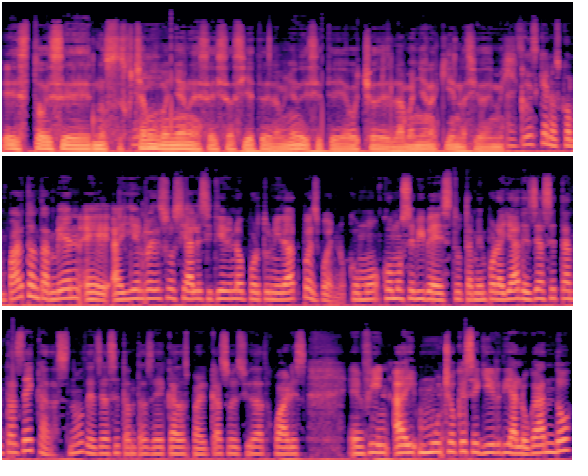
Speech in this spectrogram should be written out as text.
Esto es, eh, nos escuchamos mañana de 6 a 7 de la mañana de 7 a 8 de la mañana aquí en la Ciudad de México. Así es que nos compartan también eh, ahí en redes sociales si tienen oportunidad, pues bueno, cómo, cómo se vive esto también por allá desde hace tantas décadas, ¿no? Desde hace tantas décadas para el caso de Ciudad Juárez. En fin, hay mucho que seguir dialogando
